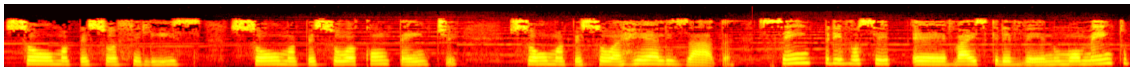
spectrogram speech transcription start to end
sou uma pessoa feliz, sou uma pessoa contente, sou uma pessoa realizada. Sempre você é, vai escrever no momento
